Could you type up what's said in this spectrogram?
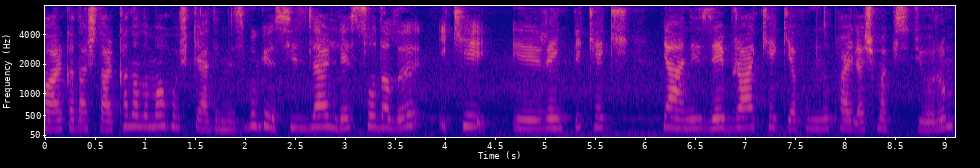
arkadaşlar kanalıma hoş geldiniz. Bugün sizlerle sodalı iki e, renkli kek yani zebra kek yapımını paylaşmak istiyorum.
